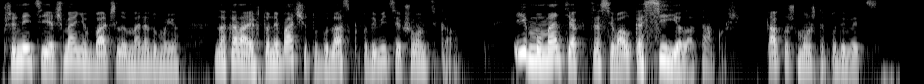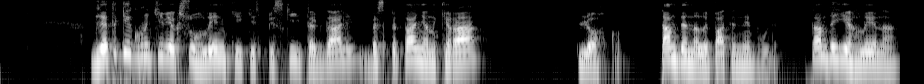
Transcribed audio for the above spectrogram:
пшениці ячменю бачили в мене, думаю, на каналі. Хто не бачив, то, будь ласка, подивіться, якщо вам цікаво. І момент, як ця сівалка сіяла також. Також можете подивитися. Для таких ґрунтів, як суглинки, якісь піски і так далі, без питань анкера легко. Там, де налипати не буде. Там, де є глина,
